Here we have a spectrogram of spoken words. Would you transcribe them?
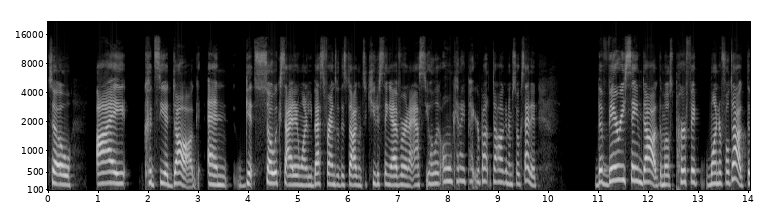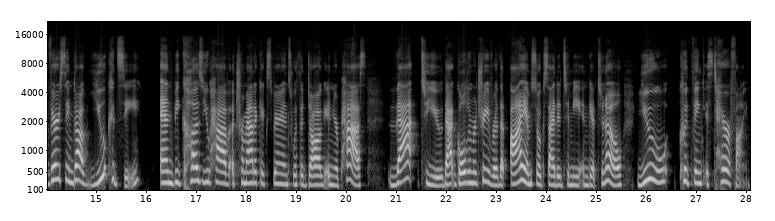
So I could see a dog and get so excited and want to be best friends with this dog and it's the cutest thing ever and i asked you like oh can i pet your dog and i'm so excited the very same dog the most perfect wonderful dog the very same dog you could see and because you have a traumatic experience with a dog in your past that to you that golden retriever that i am so excited to meet and get to know you could think is terrifying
